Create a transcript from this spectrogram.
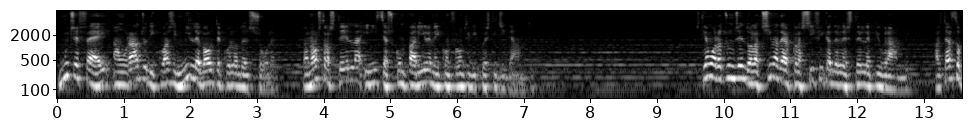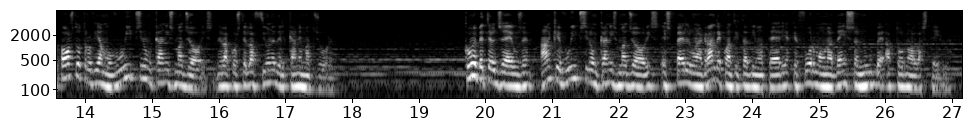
Mucefei ha un raggio di quasi mille volte quello del Sole. La nostra stella inizia a scomparire nei confronti di questi giganti. Stiamo raggiungendo la cima della classifica delle stelle più grandi. Al terzo posto troviamo VY Canis Majoris, nella costellazione del Cane Maggiore. Come Betelgeuse, anche VY Canis Majoris espelle una grande quantità di materia che forma una densa nube attorno alla stella.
